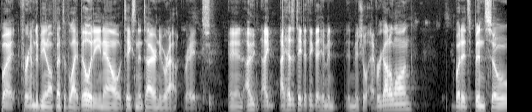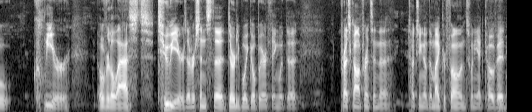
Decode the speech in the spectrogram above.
but for him to be an offensive liability now takes an entire new route right and I, I, I hesitate to think that him and, and Mitchell ever got along, but it's been so clear over the last two years, ever since the Dirty Boy Gobert thing with the press conference and the touching of the microphones when he had COVID.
